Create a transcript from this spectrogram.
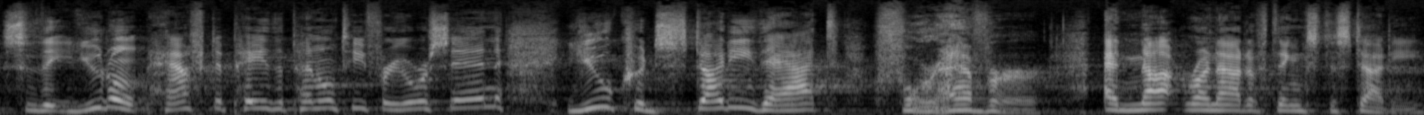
so that you don't have to pay the penalty for your sin, you could study that forever and not run out of things to study.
